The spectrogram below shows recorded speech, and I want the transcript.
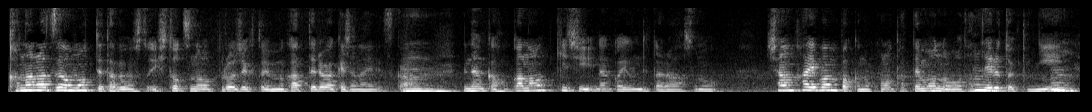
必ず思って多分一つのプロジェクトに向かってるわけじゃないですか、うん。でなんか他の記事なんか読んでたらその上海万博のこの建物を建てるときに、うん。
